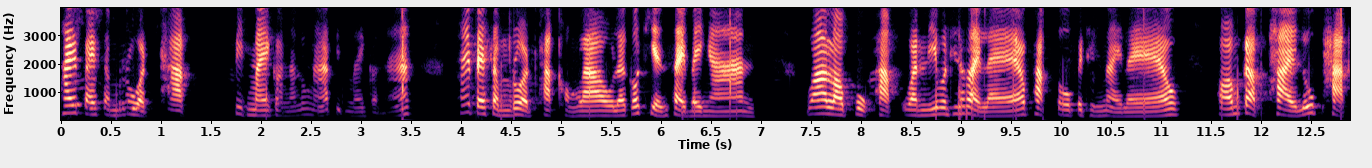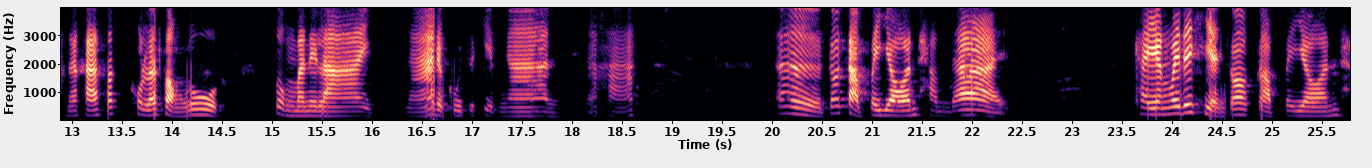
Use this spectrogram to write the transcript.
ให้ไปสำรวจผักปิดไมค์ก่อนนะลูกนะปิดไมค์ก่อนนะ ให้ไปสำรวจผักของเราแล้วก็เขียนใส่ใบงาน ว่าเราปลูกผักวันนี้วันที่เท่าไหร่แล้ว ผักโตไปถึงไหนแล้ว พร้อมกับถ่ายรูปผักนะคะ สักคนละสองรูป ส่งมาในไลน์นะเดี๋ยวครูจะเก็บงานนะคะ เออ ก็กลับไปย้อนทำได้ ใครยังไม่ได้เขียนก็กลับไปย้อนท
